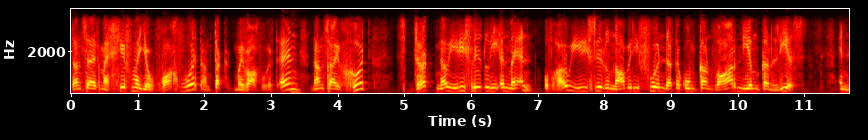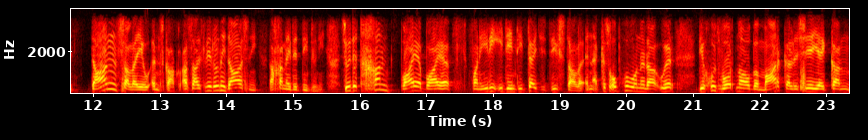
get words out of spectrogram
dan sê hy vir my gee vir my jou wagwoord, dan tik ek my wagwoord in, hmm. dan sê hy goed, druk nou hierdie sleutel hier in my in of hou hierdie sleutel naby die foon dat ek hom kan waarneem, kan lees. En dan sal hy jou inskakel. As hy sleutel nie daar is nie, dan gaan hy dit nie doen nie. So dit gaan baie baie van hierdie identiteitsdiefstalle en ek is opgewonde daaroor. Die goed word nou al bemark. Hulle sê jy kan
